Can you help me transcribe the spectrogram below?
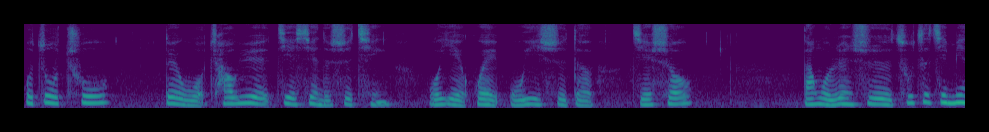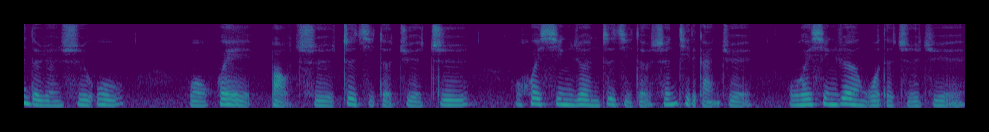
或做出对我超越界限的事情，我也会无意识的接收。当我认识初次见面的人事物，我会保持自己的觉知，我会信任自己的身体的感觉，我会信任我的直觉，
